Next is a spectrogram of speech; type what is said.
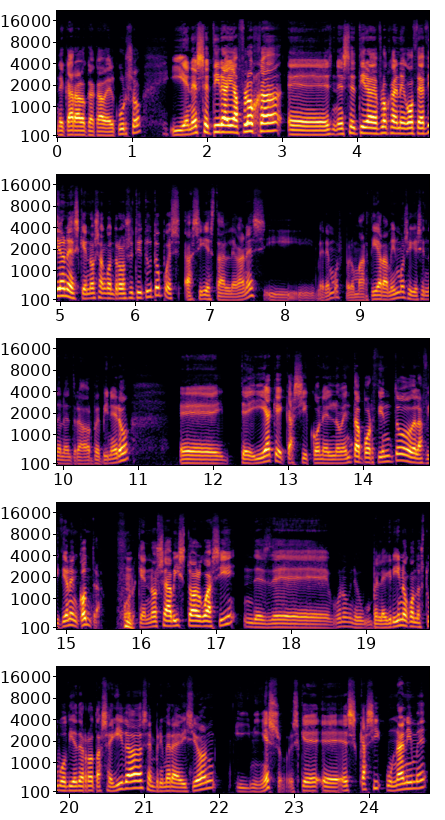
de cara a lo que acabe el curso. Y en ese tira y afloja, eh, en ese tira y afloja de negociaciones que no se ha encontrado un sustituto, pues así está el Leganés y veremos. Pero Martí ahora mismo sigue siendo el entrenador pepinero. Eh, te diría que casi con el 90% de la afición en contra, hmm. porque no se ha visto algo así desde, bueno, Pellegrino cuando estuvo 10 derrotas seguidas en primera división, y ni eso, es que eh, es casi unánime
